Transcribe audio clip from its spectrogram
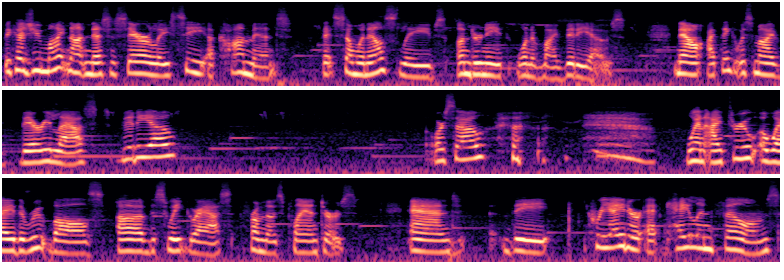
Because you might not necessarily see a comment that someone else leaves underneath one of my videos. Now, I think it was my very last video or so when I threw away the root balls of the sweetgrass from those planters. And the creator at Kalen Films,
